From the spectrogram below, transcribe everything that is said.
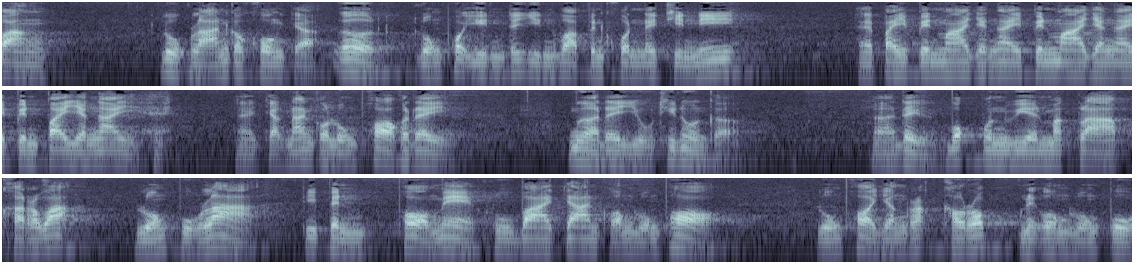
ฟัง ลูกหลานก็คงจะเออหลวงพ่ออินได้ยินว่าเป็นคนในถิ่นนี้ ไปเป็นมาอย่างไง เป็นมาอย่างไงเป็นไปอยังไง จากนั้นก็หลวงพ่อก็ได้เมื่อได้อยู่ที่นู่นก็ได้วกวนเวียนมากราบคารวะหลวงปู่ล่าที่เป็นพ่อแม่ครูบาอาจารย์ของหลวงพ่อ หลวงพ่อยังรักเคารพในองค์หลวงปู่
